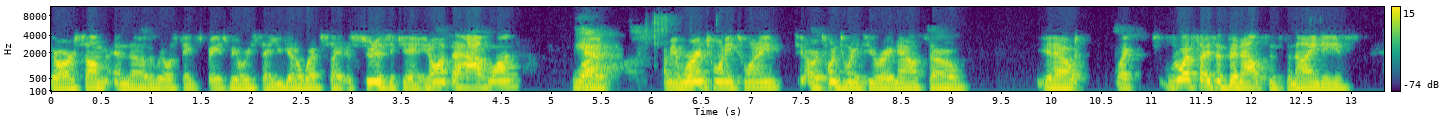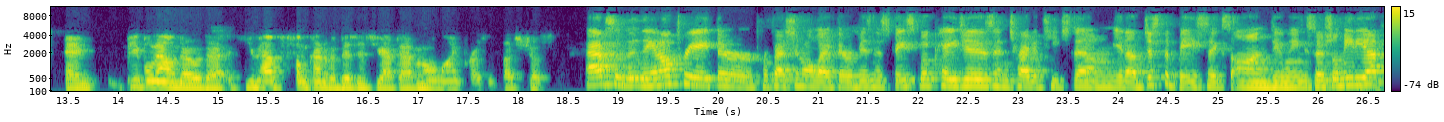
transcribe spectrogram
There are some in the, the real estate space. We always say you get a website as soon as you can. You don't have to have one. Yeah. But, I mean, we're in 2020 or 2022 right now. So, you know, like websites have been out since the 90s and people now know that if you have some kind of a business, you have to have an online presence. That's just Absolutely. And I'll create their professional, like their business Facebook pages and try to teach them, you know, just the basics on doing social media.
